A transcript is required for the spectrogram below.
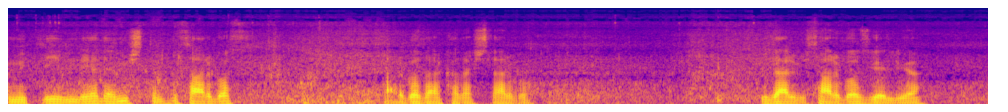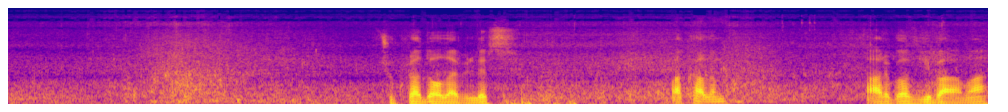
Ümitliyim diye demiştim. Bu sargoz. Sargoz arkadaşlar bu. Güzel bir sargoz geliyor. Çupra da olabilir. Bakalım. Sargoz gibi ama.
